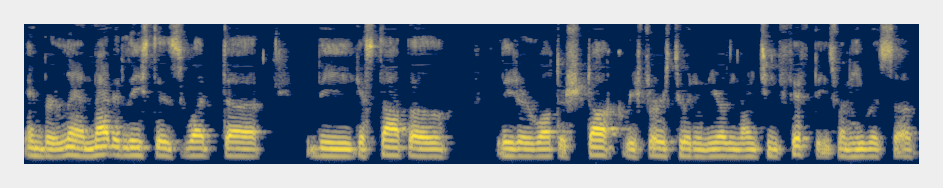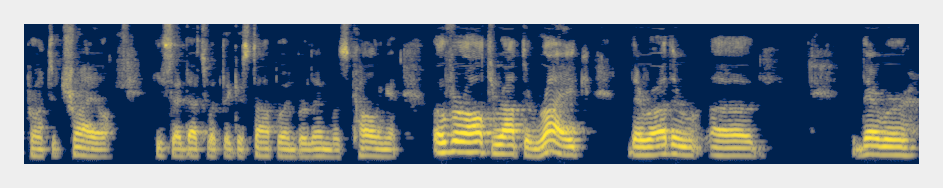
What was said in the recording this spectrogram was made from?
in Berlin. That at least is what the Gestapo leader Walter Stock refers to it in the early 1950s when he was uh, brought to trial. He said that's what the Gestapo in Berlin was calling it. Overall, throughout the Reich, there were other uh, there were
